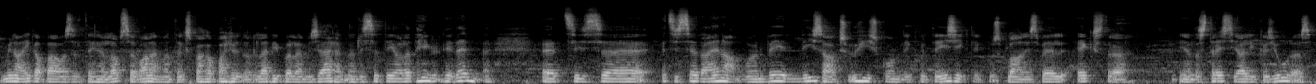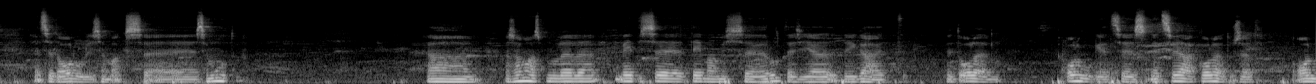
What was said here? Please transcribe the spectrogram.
mina igapäevaselt tegelen lapsevanemateks, väga paljud on läbipõlemise äärel, nad lihtsalt ei ole teinud neid enne. et siis, et siis seda enam, kui on veel lisaks ühiskondlikult ja isiklikus plaanis veel ekstra nii-öelda stressiallikas juures, et seda olulisemaks see muutub. aga samas mulle meeldis see teema, mis Rute siia tõi ka, et, et ole, olgugi, et see, need sõjakoledused on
